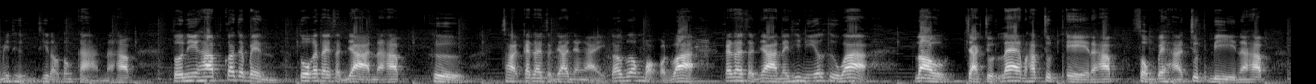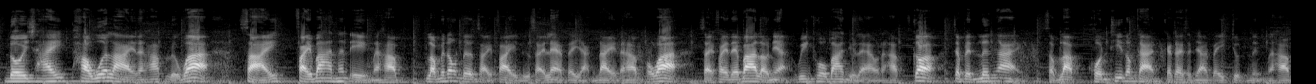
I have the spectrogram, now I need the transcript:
ไม่ถึงที่เราต้องการนะครับ ตัวนี้ครับก็จะเป็นตัวกระจายสัญญาณนะครับ คือกระจายสัญญาณยังไง ก็ต้องบอกก่อนว่ากระจายสัญญาณในที่นี้ก็คือว่า เราจากจุดแรกนะครับจุด A นะครับส่งไปหาจุด B นะครับโดยใช้ power line นะครับหรือว่า สายไฟบ้านนั่นเองนะครับเราไม่ต้องเดินสายไฟหรือสายแรงแต่อย่างใดนะครับ เพราะว่าสายไฟในบ้านเราเนี่ยวิ่งทั่วบ้านอยู่แล้วนะครับก็จะเป็นเรื่องง่ายสำหรับคนที่ต้องการกระจายสัญญาณไปอีกจุดหนึ่งนะครับ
